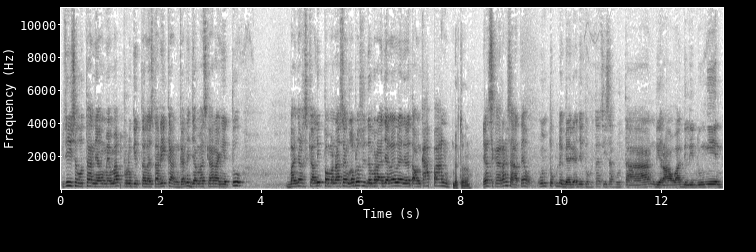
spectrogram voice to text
itu sisa hutan yang memang perlu kita lestarikan karena zaman sekarang itu banyak sekali pemanasan global sudah merajalela dari tahun kapan. betul Yang sekarang saatnya untuk udah biarin aja tuh hutan sisa hutan dirawat, dilindungin.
